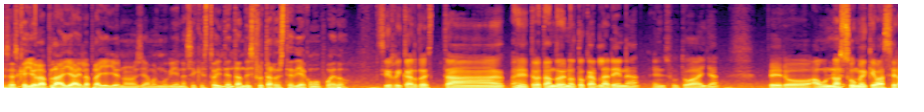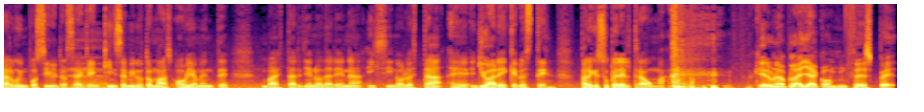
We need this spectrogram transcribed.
Sabes que yo la playa y la playa y yo no nos llevamos muy bien, así que estoy intentando disfrutar de este día como puedo. Sí, Ricardo está eh, tratando de no tocar la arena en su toalla, pero aún no asume que va a ser algo imposible. O sea que en 15 minutos más, obviamente, va a estar lleno de arena y si no lo está, eh, yo haré que lo esté, para que supere el trauma. Quiero una playa con césped.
